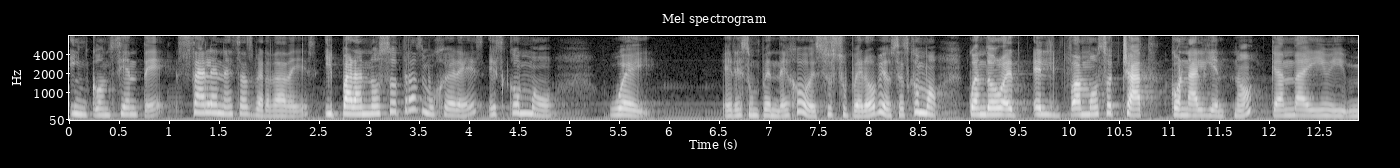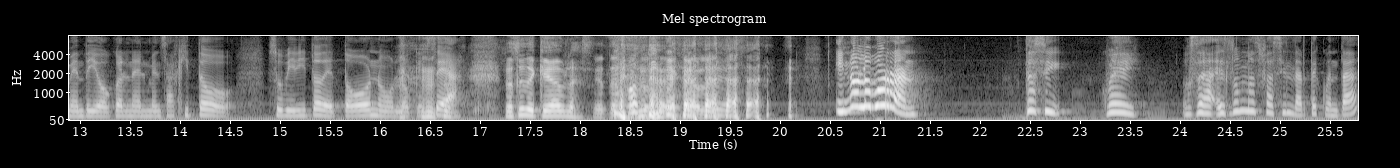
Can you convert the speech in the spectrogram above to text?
inconsciente salen esas verdades. Y para nosotras mujeres es como, güey, eres un pendejo, eso es súper obvio. O sea, es como cuando el, el famoso chat con alguien, ¿no? Que anda ahí medio con el mensajito subidito de tono o lo que sea. No sé de qué hablas. Yo tampoco sé de qué hablas. y no lo borran. Entonces, sí, güey, o sea, es lo más fácil darte cuenta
